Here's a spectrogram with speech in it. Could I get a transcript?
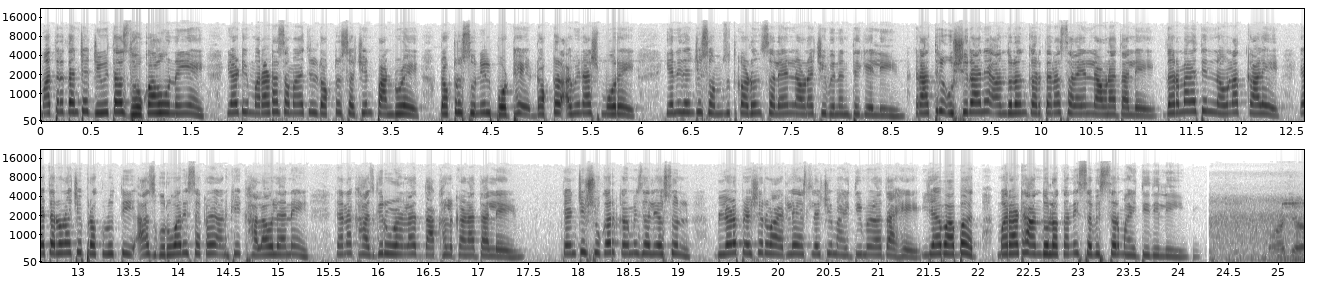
मात्र त्यांच्या जीवितास धोका होऊ नये यासाठी मराठा समाजातील doctor Sachin Pandule doctor Sunil Bothe doctor Avinash More यांनी त्यांची समजूत काढून सलाईन लावण्याची विनंती केली. रात्री उशिराने आंदोलन करताना सलाईन लावण्यात आले. दरम्यान येथील नवनाथ काळे या तरुणाची प्रकृती आज गुरुवारी सकाळी आणखी खालावल्याने त्यांना खासगी रुग्णालयात दाखल करण्यात आले. त्यांची शुगर कमी झाली असून ब्लड प्रेशर वाढले असल्याची माहिती मिळत आहे. याबाबत मराठा आंदोलकांनी सविस्तर माहिती दिली. माझ्या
